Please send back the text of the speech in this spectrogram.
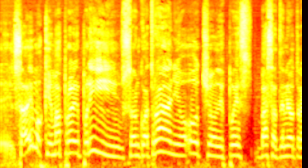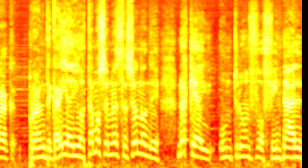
Eh, Sabemos que más probable por ahí son cuatro años, ocho, después vas a tener otra probablemente caída. Digo, estamos en una situación donde no es que hay un triunfo final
